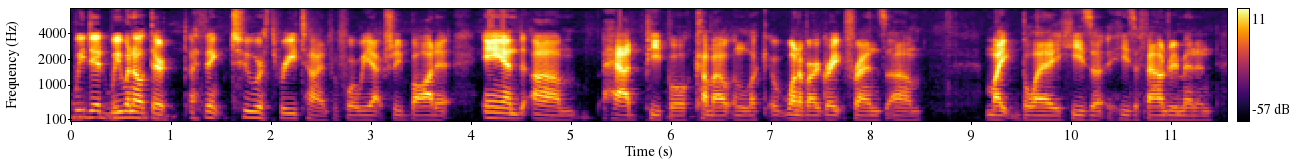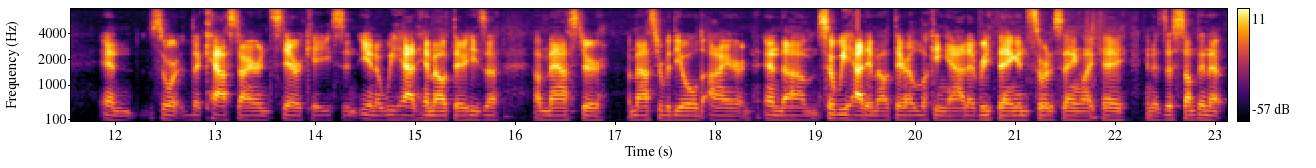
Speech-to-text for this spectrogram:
We did we went out there i think two or three times before we actually bought it and um, had people come out and look one of our great friends um, mike blay he's a he's a foundryman and and sort the cast iron staircase. And you know we had him out there. He's a, a master a master with the old iron. And um, so we had him out there looking at everything and sort of saying like hey you know is this something that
